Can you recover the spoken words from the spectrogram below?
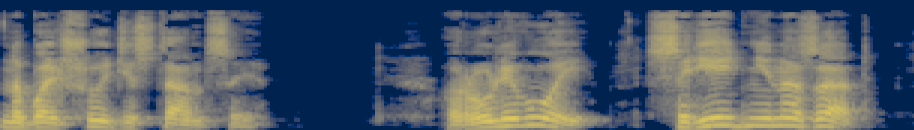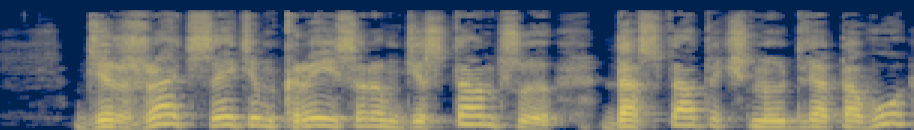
на большой дистанции. Рулевой, средний назад. Держать с этим крейсером дистанцию, достаточную для того,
